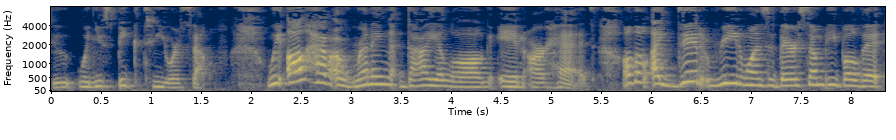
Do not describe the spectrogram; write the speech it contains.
to, when you speak to yourself. We all have a running dialogue in our heads. Although I did read once that there are some people that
